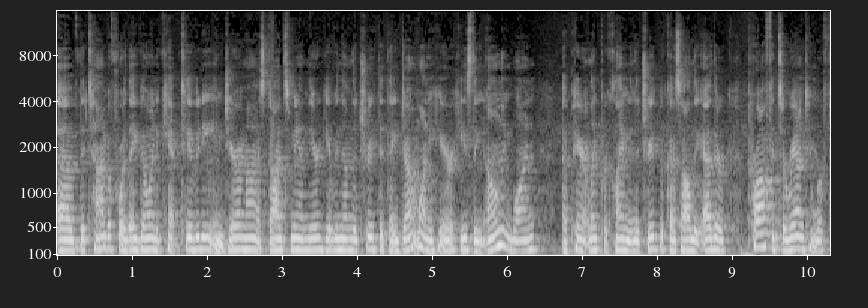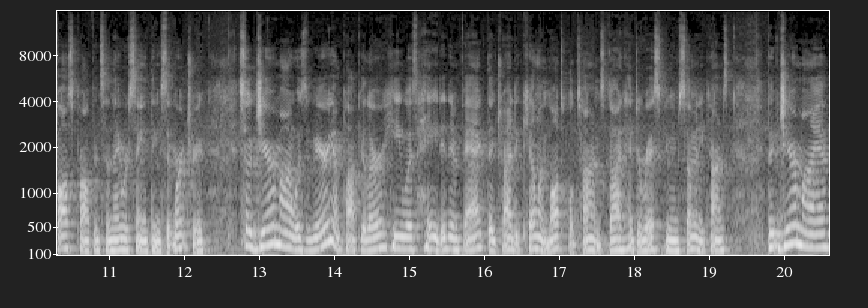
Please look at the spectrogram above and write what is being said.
of the time before they go into captivity. And Jeremiah is God's man there, giving them the truth that they don't want to hear. He's the only one apparently proclaiming the truth because all the other prophets around him were false prophets and they were saying things that weren't true. So Jeremiah was very unpopular. He was hated. In fact, they tried to kill him multiple times. God had to rescue him so many times. But Jeremiah,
